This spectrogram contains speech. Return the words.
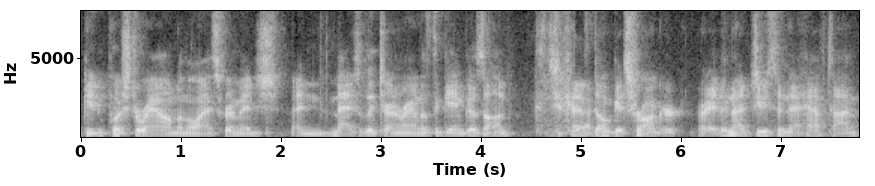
getting pushed around on the line of scrimmage and magically turn around as the game goes on because you guys yeah. don't get stronger, right? They're not juicing at halftime.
